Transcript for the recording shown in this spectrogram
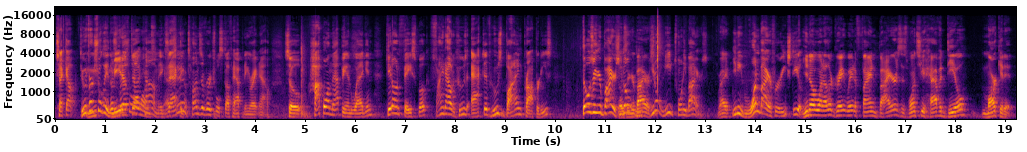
check out Do it virtually. There's meetup.com. Exactly. Tons of virtual stuff happening right now. So hop on that bandwagon, get on Facebook, find out who's active, who's buying properties. Those are your buyers. you Those are don't your buyers. You don't need 20 buyers. Right. You need one buyer for each deal. You know, one other great way to find buyers is once you have a deal, market it.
